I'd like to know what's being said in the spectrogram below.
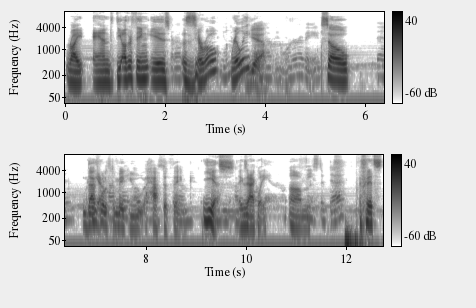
right? And the other thing is a zero, really? Yeah. In order of age. So That's Yeah. what it's to make you have to think. yes, exactly. Um, Feast of Death. it's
